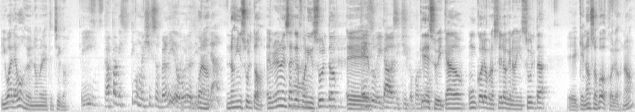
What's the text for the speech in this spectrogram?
igual a vos el nombre de este chico. Y capaz que tengo un mellizo perdido, boludo. ¿Te Bueno, imaginás? nos insultó. El primer mensaje Ah. fue un insulto. Qué Eh, desubicado ese chico, por qué desubicado. Un Colo Procelo que nos insulta. eh, que no sos vos, Colo, ¿no?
